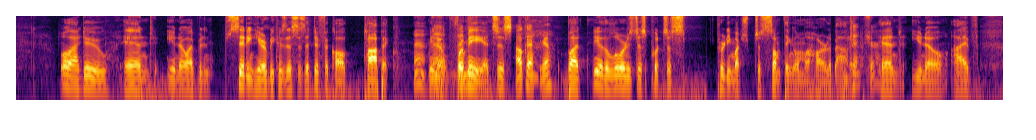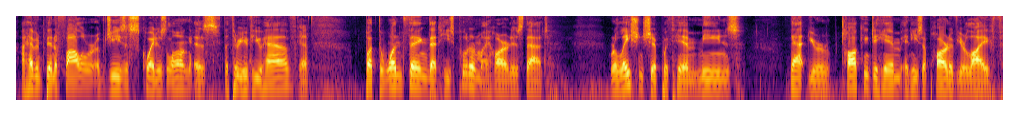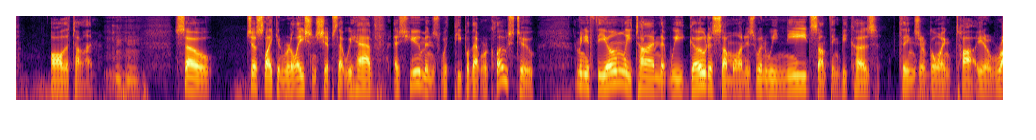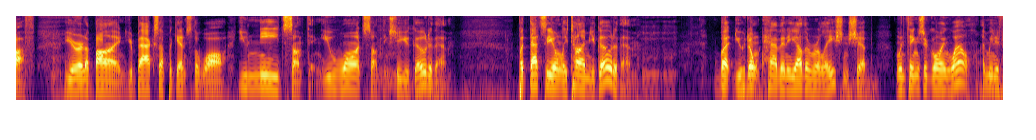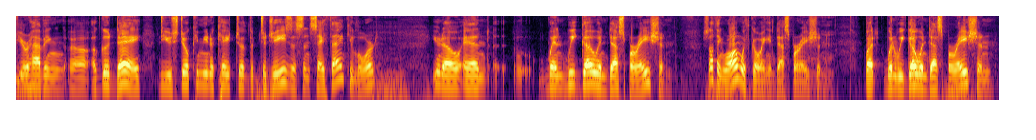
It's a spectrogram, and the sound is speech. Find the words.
Well, I do, and you know I've been sitting here because this is a difficult topic yeah, you yeah, know, for me, it's just okay. Yeah. But you know, the Lord has just put just pretty much just something on my heart about okay, it. Sure. And you know, I've I haven't been a follower of Jesus quite as long as the three of you have. Yeah. But the one thing that He's put on my heart is that relationship with Him means that you're talking to Him and He's a part of your life all the time. Mm-hmm. So just like in relationships that we have as humans with people that we're close to. I mean, if the only time that we go to someone is when we need something because things are going to, you know rough, mm-hmm. you're in a bind, your back's up against the wall, you need something, you want something, so you go to them. But that's the only time you go to them. Mm-hmm. But you don't have any other relationship when things are going well. I mean, if you're mm-hmm. having uh, a good day, do you still communicate to the, to Jesus and say, "Thank you, Lord"? You know, and uh, when we go in desperation, there's nothing wrong with going in desperation, but when we go in desperation,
